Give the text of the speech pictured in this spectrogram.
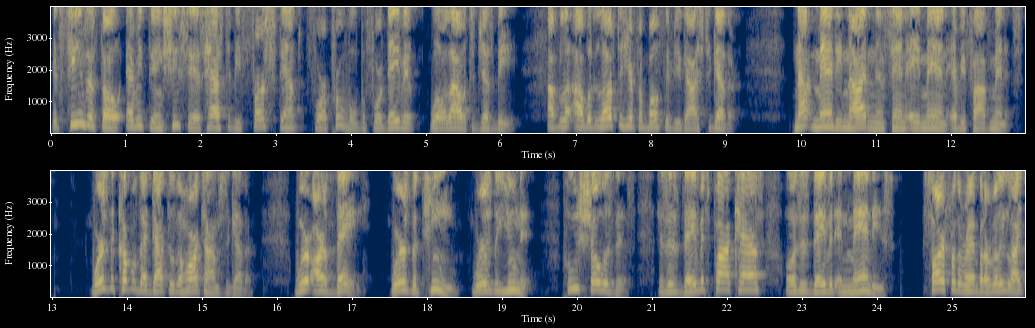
It seems as though everything she says has to be first stamped for approval before David will allow it to just be. I've lo- I would love to hear from both of you guys together. Not Mandy nodding and saying amen every five minutes. Where's the couple that got through the hard times together? Where are they? Where's the team? Where's the unit? Whose show is this? Is this David's podcast or is this David and Mandy's? Sorry for the rant, but I really like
